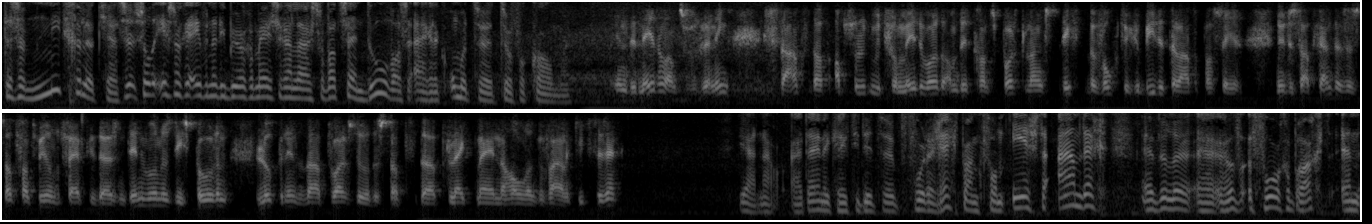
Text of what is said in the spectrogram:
Dat is hem niet gelukt, ja. Zullen eerst nog even naar die burgemeester gaan luisteren... wat zijn doel was eigenlijk om het te, eh, te voorkomen? In de Nederlandse vergunning staat dat absoluut moet vermeden worden om dit transport langs dichtbevolkte gebieden te laten passeren. Nu, de stad Gent is een stad van 250.000 inwoners. Die sporen lopen inderdaad dwars door de stad. Dat lijkt mij nogal een gevaarlijk iets te zijn. Ja, nou, uiteindelijk heeft hij dit uh, voor de rechtbank van eerste aanleg uh, willen, uh, voorgebracht. En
